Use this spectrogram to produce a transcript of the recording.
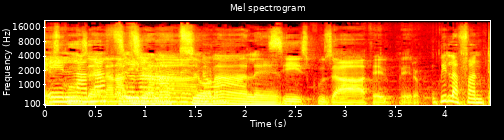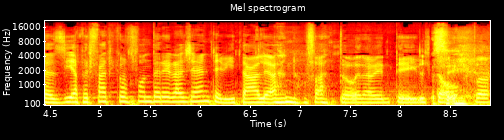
è la scusa, è nazionale. La no? nazionale. Sì, scusate, è vero. Qui la fantasia per far confondere la gente in Italia hanno fatto veramente il top.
